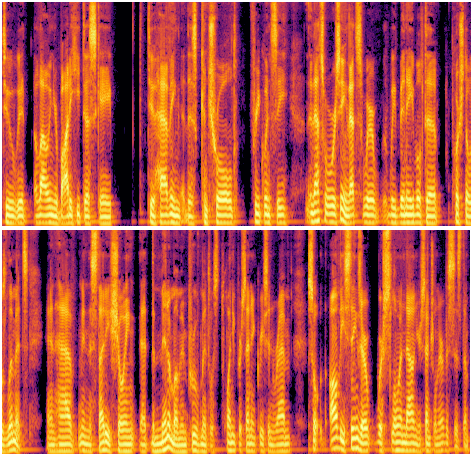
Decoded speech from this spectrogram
to it allowing your body heat to escape to having this controlled frequency. And that's what we're seeing. That's where we've been able to push those limits and have in the study showing that the minimum improvement was 20% increase in REM. So all these things are, we're slowing down your central nervous system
